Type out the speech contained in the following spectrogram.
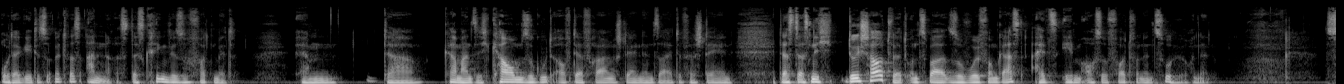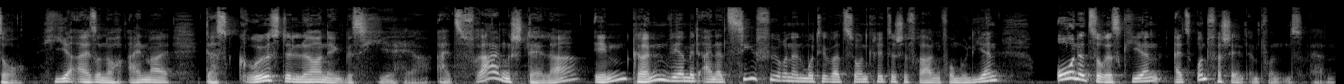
oder geht es um etwas anderes? Das kriegen wir sofort mit. Ähm, da kann man sich kaum so gut auf der fragenstellenden Seite verstellen, dass das nicht durchschaut wird, und zwar sowohl vom Gast als eben auch sofort von den Zuhörenden. So, hier also noch einmal das größte Learning bis hierher. Als Fragenstellerin können wir mit einer zielführenden Motivation kritische Fragen formulieren, ohne zu riskieren, als unverschämt empfunden zu werden.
